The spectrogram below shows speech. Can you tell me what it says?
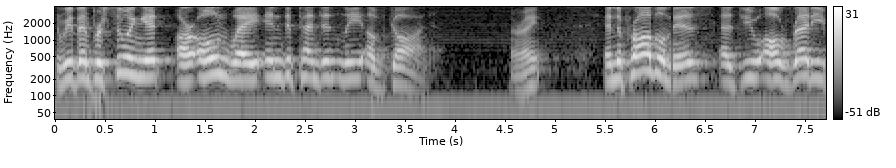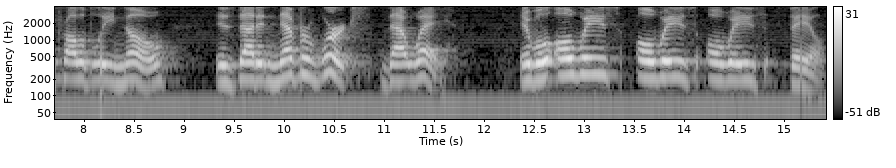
And we've been pursuing it our own way independently of God. All right? And the problem is, as you already probably know, is that it never works that way. It will always, always, always fail.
